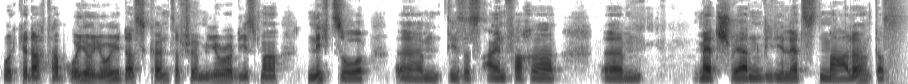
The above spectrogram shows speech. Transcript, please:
wo ich gedacht habe, uiuiui, das könnte für Miro diesmal nicht so ähm, dieses einfache ähm, Match werden wie die letzten Male. Das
